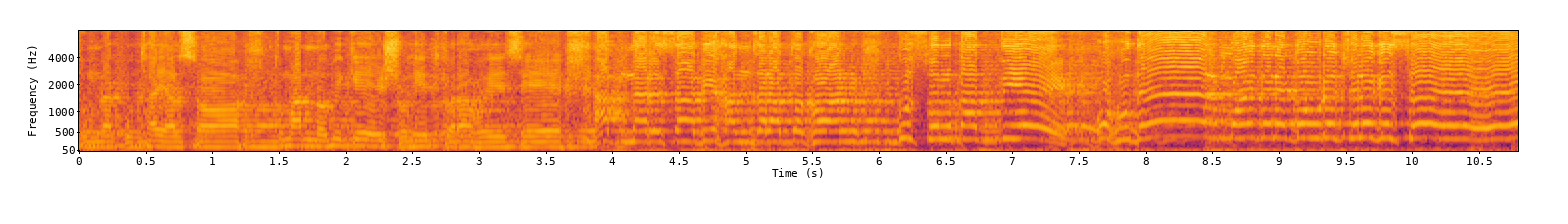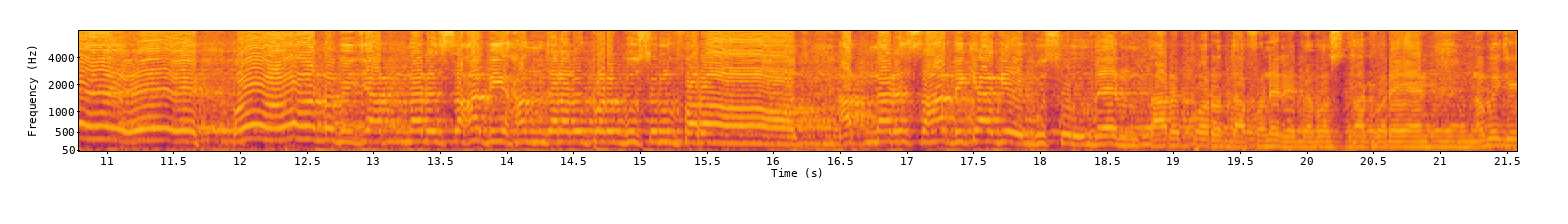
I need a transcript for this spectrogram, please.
তোমরা কোথায় আছো? তোমার নবীকে শহীদ করা হয়েছে। আপনার সাহাবি হানজালা তখন গোসল বাদ দিয়ে ওহুদের ময়দানে দৌড়ে চলে গেছে। ও নবীজি আপনার সাহাবি হানজালার উপর গোসল ফরজ, আপনার সাহাবিকে আগে গোসল দেন, তারপর দাফনের ব্যবস্থা করেন। নবীজি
